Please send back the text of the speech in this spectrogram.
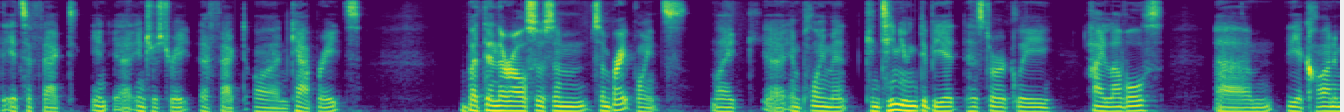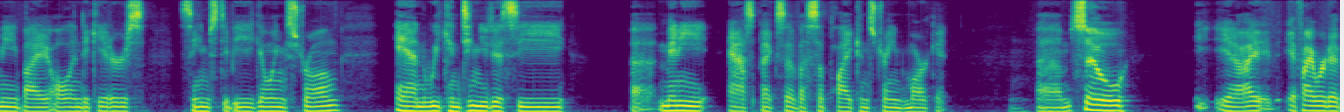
its effect, in, uh, interest rate effect on cap rates. But then there are also some some bright points like uh, employment continuing to be at historically high levels. Um, the economy, by all indicators, seems to be going strong, and we continue to see uh, many aspects of a supply constrained market. Mm-hmm. Um, so you know, I, if I were to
